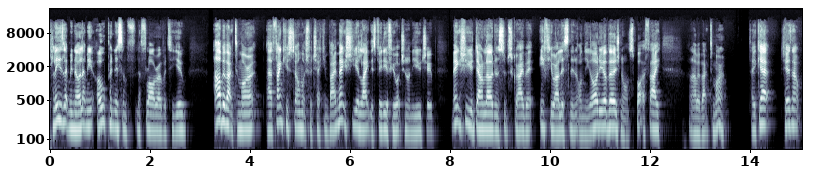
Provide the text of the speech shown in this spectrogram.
Please let me know. Let me open this and the floor over to you. I'll be back tomorrow. Uh, thank you so much for checking by. Make sure you like this video if you're watching on YouTube. Make sure you download and subscribe it if you are listening on the audio version or on Spotify. And I'll be back tomorrow. Take care. Cheers now.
